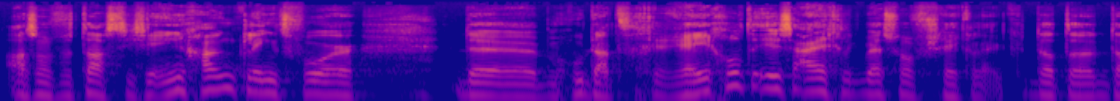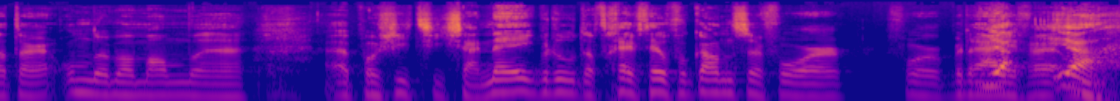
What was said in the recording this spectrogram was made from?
als een fantastische ingang. Klinkt voor de, hoe dat geregeld is eigenlijk best wel verschrikkelijk. Dat er, dat er uh, posities zijn. Nee, ik bedoel, dat geeft heel veel kansen voor, voor bedrijven. Ja,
